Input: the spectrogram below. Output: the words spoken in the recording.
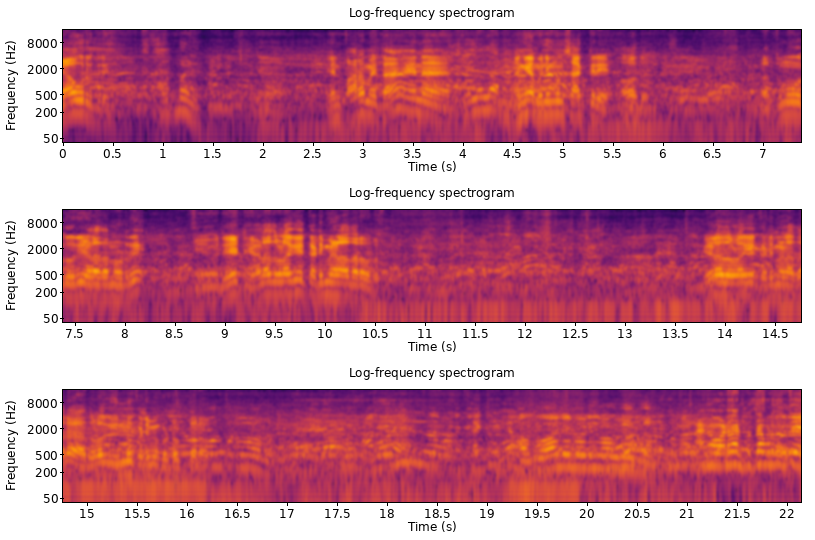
ಯಾವ ಊರಿದ್ರಿ? ಏನು ಫಾರಮ್ ಐತಾ? ಏನು? ಹಂಗೆ ಮನೆ ಮುಂದೆ ಸಾಕ್ತೀರಿ? ಹೌದು. ಹದಿಮೂರು ಉರಿ ಹೇಳದ ನೋಡ್ರಿ. ರೇಟ್ ಹೇಳೋದ್ರೊಳಗೆ ಕಡಿಮೆ ಹೇಳದಾರ ಅವರು. ಹೇಳೋದ್ರೊಳಗೆ ಕಡಿಮೆ ಹೇಳದಾರ ಅದ್ರೊಳಗೆ ಇನ್ನೂ ಕಡಿಮೆ ಕೊಟ್ಟು ಹೋಗ್ತಾರೆ ಅವ್ರು. ಹಂಗ ಹೊಡೆದಾಟ ಬಿತ್ತ ಬಿಡ್ತೈತೆ.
